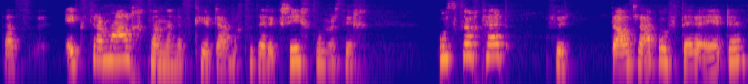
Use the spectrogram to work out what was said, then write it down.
das extra macht, sondern es gehört einfach zu der Geschichte, die man sich ausgesucht hat für das Leben auf der Erde,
